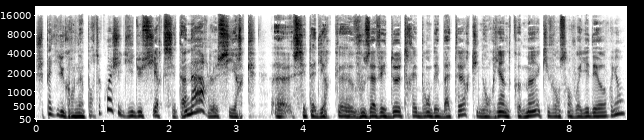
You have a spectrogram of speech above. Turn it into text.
J'ai pas dit du grand n'importe quoi. J'ai dit du cirque. C'est un art, le cirque. Euh, C'est-à-dire que vous avez deux très bons débatteurs qui n'ont rien de commun, qui vont s'envoyer des horions.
